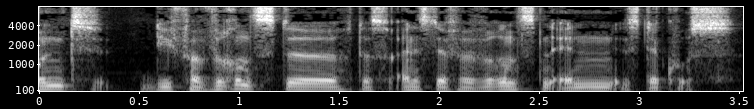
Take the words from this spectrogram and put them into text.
Und die verwirrendste, das eines der verwirrendsten Enden ist der Kuss.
